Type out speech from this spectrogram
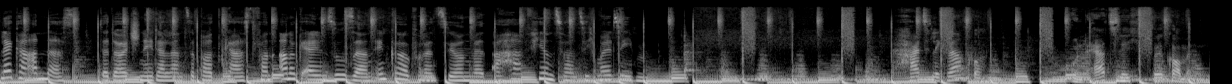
Lecker anders, der deutsch-niederlandse Podcast von Anuk Ellen Susan in Kooperation mit AHA 24x7. Herzlich willkommen. Und herzlich willkommen.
